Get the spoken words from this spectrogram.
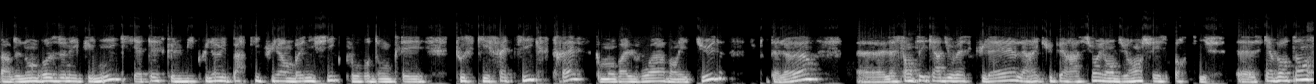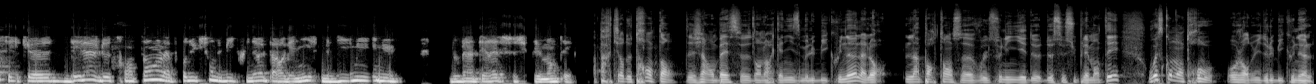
par de nombreuses données cliniques qui attestent que l'ubiquinol est particulièrement bénéfique pour tout ce qui est fatigue, stress, comme on va le voir dans l'étude tout à l'heure, euh, la santé cardiovasculaire, la récupération et l'endurance chez les sportifs. Euh, ce qui est important, c'est que dès l'âge de 30 ans, la production d'ubiquinol par organisme diminue. D'où l'intérêt de se supplémenter. À partir de 30 ans, déjà en baisse dans l'organisme l'ubiquinol. Alors, l'importance, vous le soulignez, de, se supplémenter. Où est-ce qu'on en trouve aujourd'hui de l'ubiquinol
